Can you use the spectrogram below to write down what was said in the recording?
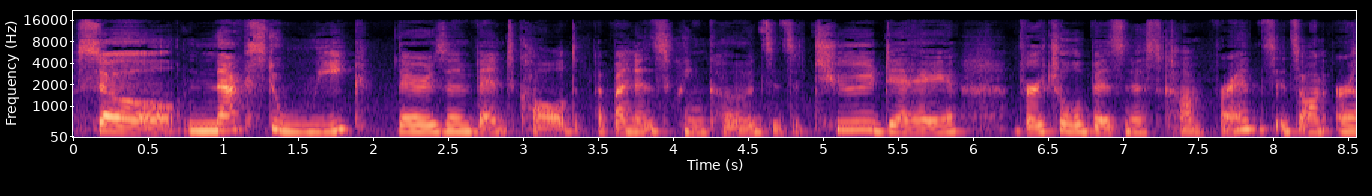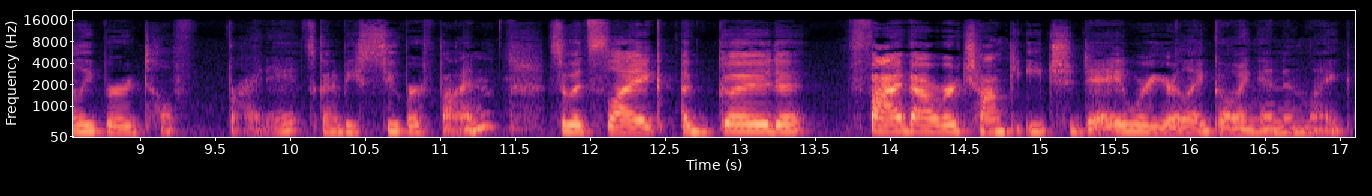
So, next week, there's an event called Abundance Queen Codes. It's a two day virtual business conference. It's on early bird till Friday. It's going to be super fun. So it's like a good five hour chunk each day where you're like going in and like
